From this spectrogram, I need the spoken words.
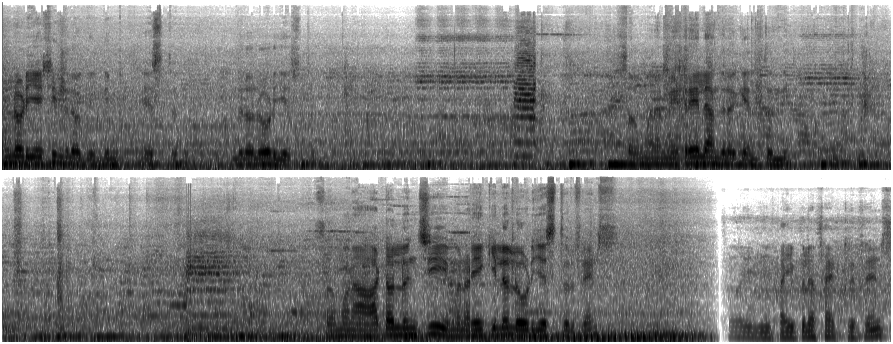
అన్లోడ్ చేసి ఇందులోకి దింపు వేస్తుంది. ఇందులో లోడ్ చేస్తుంది. సో మన మెటీరియల్ అందులోకి వెళ్తుంది. సో మన ఆటోల నుంచి మన వెహికల్లో లోడ్ చేస్తారు ఫ్రెండ్స్. సో ఇది పైపుల ఫ్యాక్టరీ ఫ్రెండ్స్.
